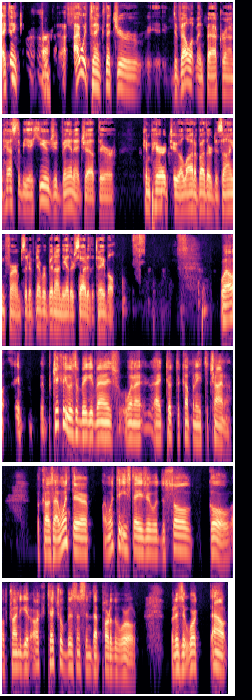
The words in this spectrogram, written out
I think uh, I would think that your development background has to be a huge advantage out there compared to a lot of other design firms that have never been on the other side of the table. Well, it, it particularly was a big advantage when I, I took the company to China because I went there, I went to East Asia with the sole goal of trying to get architectural business in that part of the world. But as it worked out,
